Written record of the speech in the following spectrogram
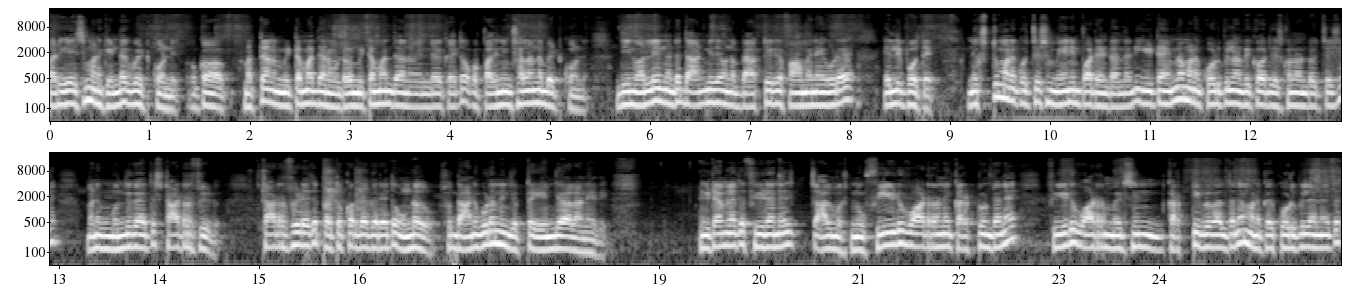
కడిగేసి మనకి ఎండకు పెట్టుకోండి. ఒక మధ్యాహ్నం మిట్ట మధ్యాహ్నం ఉంటుంది. మిట్ట మధ్యాహ్నం ఎండకైతే అయితే ఒక పది నిమిషాలన్నా పెట్టుకోండి. దీనివల్ల ఏంటంటే దాని మీద ఉన్న బ్యాక్టీరియా ఫామ్ అనేవి కూడా వెళ్ళిపోతాయి. నెక్స్ట్ మనకు వచ్చేసి మెయిన్ ఇంపార్టెంట్ ఏంటంటే ఈ టైంలో మన కోడిపిల్లని రికవర్ చేసుకోవాలంటే వచ్చేసి మనకి ముందుగా అయితే స్టార్టర్ ఫీడ్ స్టార్టర్ ఫీడ్ అయితే ప్రతి ఒక్కరి దగ్గర అయితే ఉండదు. సో దాన్ని కూడా నేను చెప్తా ఏం చేయాలనేది. ఈ టైంలో అయితే ఫీడ్ అనేది ఆల్మోస్ట్ నువ్వు ఫీడ్ వాటర్ అనేది కరెక్ట్ ఉంటేనే ఫీడ్ వాటర్ మెడిసిన్ కరెక్ట్ ఇవ్వగలితేనే మనకి కోడిపిల్ల అనేది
